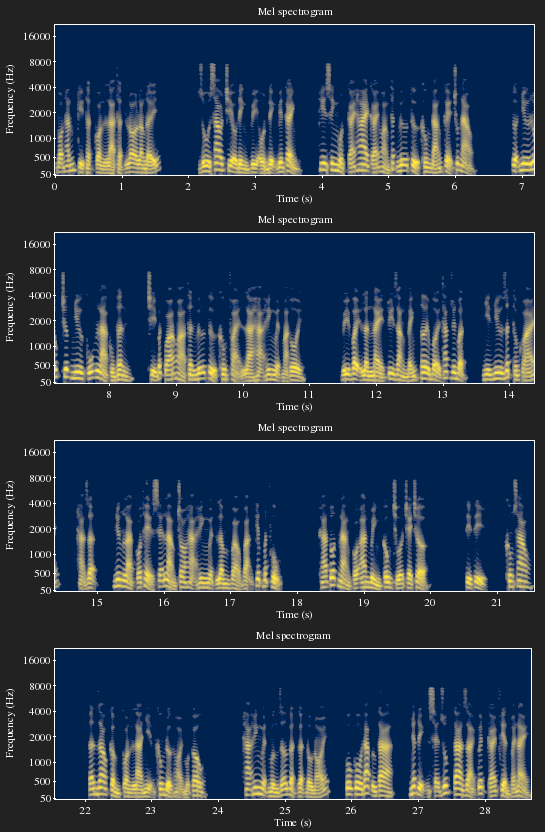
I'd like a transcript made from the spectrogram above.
Bọn hắn kỳ thật còn là thật lo lắng đấy. Dù sao triều đình vì ổn định biên cảnh, hy sinh một cái hai cái hoàng thất nữ tử không đáng kể chút nào. Tựa như lúc trước như cũng là cùng thân, chỉ bất quá hòa thân nữ tử không phải là hạ hinh nguyệt mà thôi. Vì vậy lần này tuy rằng đánh tơi bởi thác duyên vật, nhìn như rất thống khoái, hạ giận, nhưng là có thể sẽ làm cho hạ hinh nguyệt lâm vào vạn kiếp bất phục. Khá tốt nàng có an bình công chúa che chở. Tỷ tỷ, không sao. Ân giao cầm còn là nhịn không được hỏi một câu hạ hinh nguyệt mừng rỡ gật gật đầu nói, cô cô đáp ứng ta, nhất định sẽ giúp ta giải quyết cái phiền phái này.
